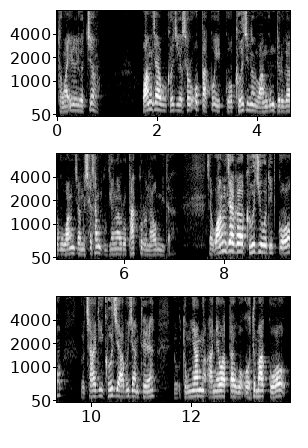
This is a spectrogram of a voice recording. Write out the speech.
동화 읽었죠? 왕자하고 거지가 서로 옷 바꿔 입고 거지는 왕궁 들어가고 왕자는 세상 구경하러 밖으로 나옵니다. 자, 왕자가 거지 옷 입고 자기 거지 아버지한테 동양 안 해왔다고 얻어맞고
